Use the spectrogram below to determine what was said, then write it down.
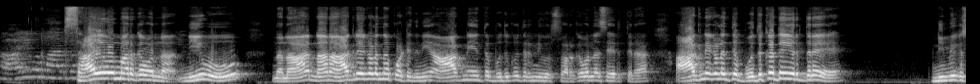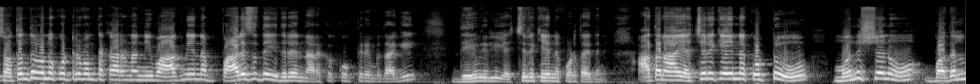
ಸಾಯುವ ಮಾರ್ಗ ಸಾಯುವ ಮಾರ್ಗವನ್ನ. ನೀವು ನಾನು ನಾನು ಆಜ್ಞೆಗಳನ್ನ ಕೊಟ್ಟಿದ್ದೀನಿ. ಆಜ್ಞೆಯಂತೆ ಬದುಕಿದ್ರೆ ನೀವು ಸ್ವರ್ಗವನ್ನ ಸೇರ್ತೀರಾ? ಆಜ್ಞೆಗಳಂತೆ ಬದುಕದೇ ಇದ್ರೆ ನಿಮಗೆ ಸ್ವಾತಂತ್ರ್ಯವನ್ನು ಕೊಟ್ಟಿರುವಂತ ಕಾರಣ ನೀವು ಆಜ್ಞೆಯನ್ನು ಪಾಲಿಸದೇ ಇದ್ರೆ ನರಕಕ್ಕೆ ಹೋಗ್ತೀರಿ ಎಂಬುದಾಗಿ ದೇವರಲ್ಲಿ ಎಚ್ಚರಿಕೆಯನ್ನು ಕೊಡ್ತಾ ಇದ್ದಾನೆ. ಆತನ ಆ ಎಚ್ಚರಿಕೆಯನ್ನು ಕೊಟ್ಟು ಮನುಷ್ಯನು ಬದಲ್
